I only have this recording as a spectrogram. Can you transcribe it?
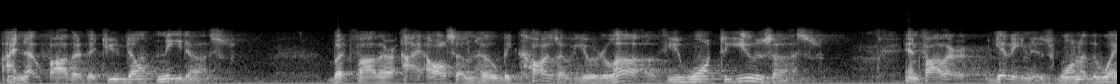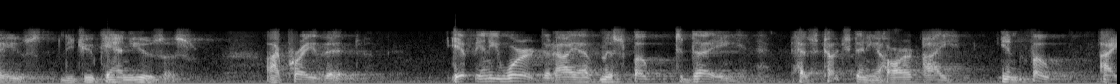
I know, Father, that you don't need us. But Father, I also know because of your love, you want to use us. And Father, giving is one of the ways that you can use us. I pray that if any word that I have misspoke today has touched any heart, I invoke, I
